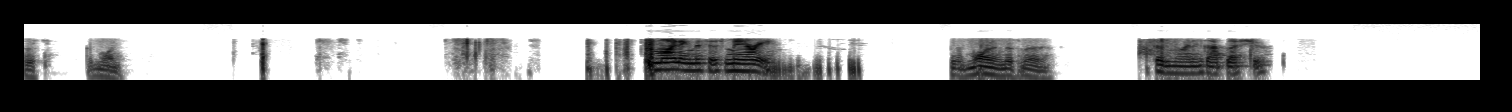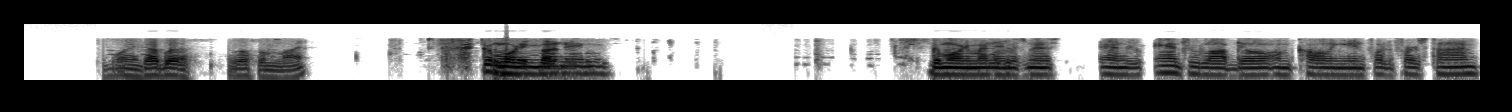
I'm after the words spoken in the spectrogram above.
sister. Good morning. Good morning, this is Mary. Good morning, Miss Mary. Good morning, God bless you. Good morning. God bless. Who else on the line? Good Good morning. morning, My name is. Good morning. My name is Minister Andrew Andrew Lobdell. I'm calling in for the first time.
